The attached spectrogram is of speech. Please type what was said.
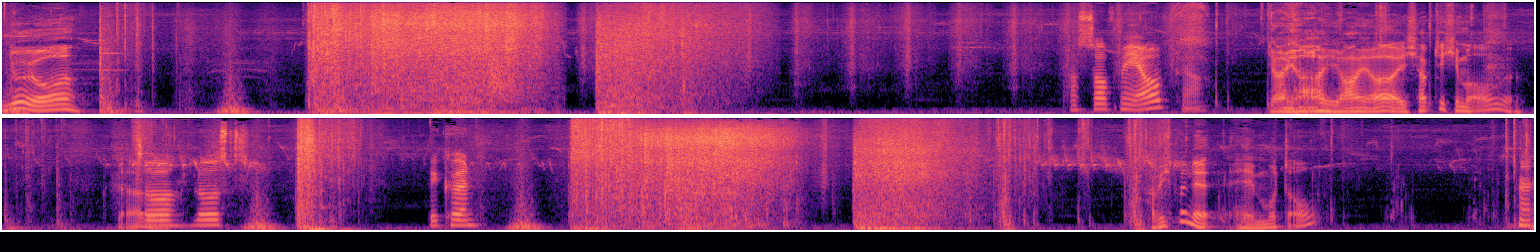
Ja, ja. Passt du auf mich auf? Ja. Ja, ja, ja, ja. Ich hab dich im Auge. Klar So, doch. los. Wir können. Hab ich meine Helmut auf?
